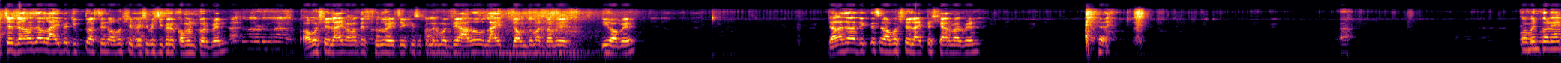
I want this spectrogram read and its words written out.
আচ্ছা যারা যারা লাইভে যুক্ত আছেন অবশ্যই বেশি বেশি করে কমেন্ট করবেন। অবশ্যই লাইভ আমাদের শুরু হয়েছে। কিছুক্ষণের মধ্যে আরও লাইভ জমজমাট ভাবে ই হবে। যারা যারা দেখতেছেন অবশ্যই লাইভটা শেয়ার মারবেন। কমেন্ট করেন।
